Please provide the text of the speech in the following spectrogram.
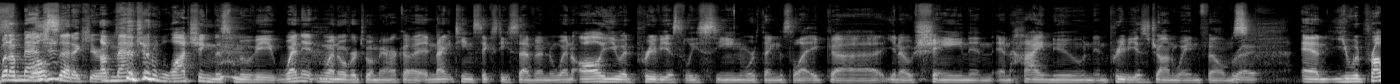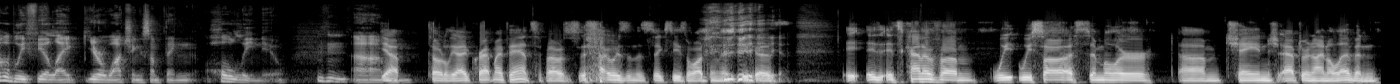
But imagine, well said, Akira. imagine watching this movie when it went over to America in 1967, when all you had previously seen were things like, uh, you know, Shane and, and High Noon and previous John Wayne films. Right. And you would probably feel like you're watching something wholly new. Um, yeah, totally. I'd crap my pants if I was if I was in the '60s watching this because it, it, it's kind of um, we we saw a similar um, change after 9/11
